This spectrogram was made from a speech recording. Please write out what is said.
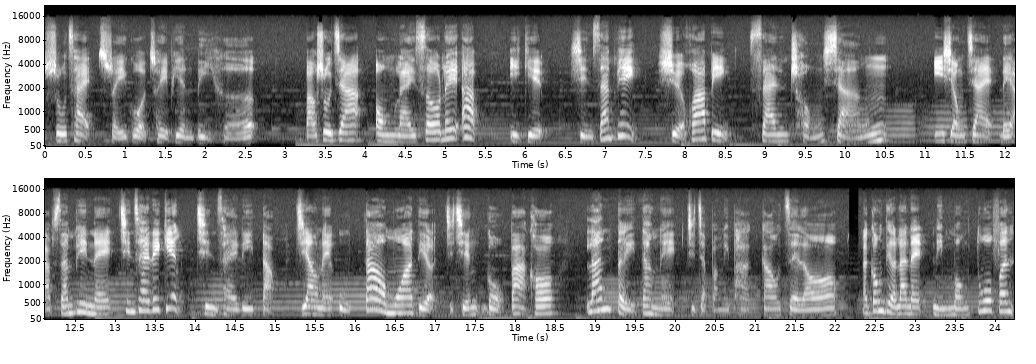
蔬菜水果脆片礼盒、宝树家旺来酥礼盒以及新产品雪花饼。三重享，以上这礼盒产品呢，青菜礼金，青菜礼到，只要呢有到满着一千五百块，咱就会当呢直接帮你拍九折咯。那讲到咱的柠檬多酚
